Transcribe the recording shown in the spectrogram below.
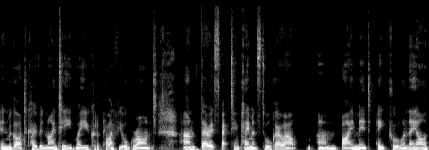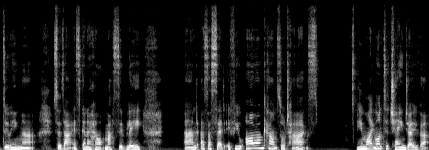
in regard to COVID 19 where you could apply for your grant. And they're expecting payments to all go out um, by mid April, and they are doing that. So that is going to help massively. And as I said, if you are on council tax, you might want to change over.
